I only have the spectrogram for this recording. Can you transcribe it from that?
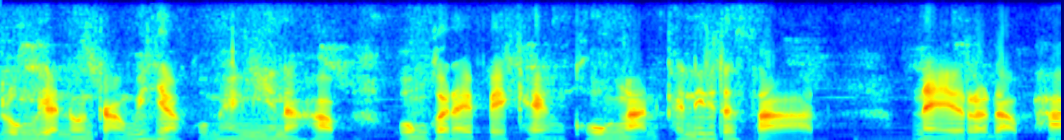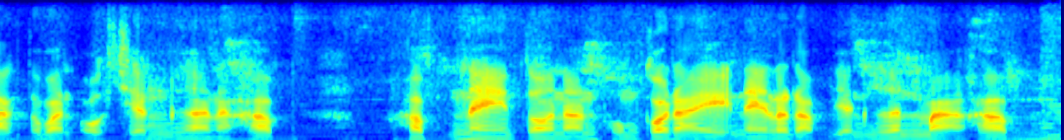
โรงเรียนนนกลางวิทยาคมแห่งนี้นะครับ ผมก็ได้ไปแข่งโครงงานคณิตศาสตร์ ในระดับภาคตะวันออกเฉียงเหนือนะครับครับในตอนนั้นผมก็ได้ในระดับเหรียญเงินมาครับ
